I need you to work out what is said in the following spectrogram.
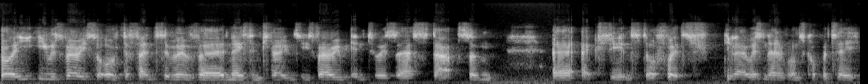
but he, he, was very sort of defensive of uh, Nathan Jones. He's very into his uh, stats and uh, XG and stuff, which you know isn't everyone's cup of tea.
